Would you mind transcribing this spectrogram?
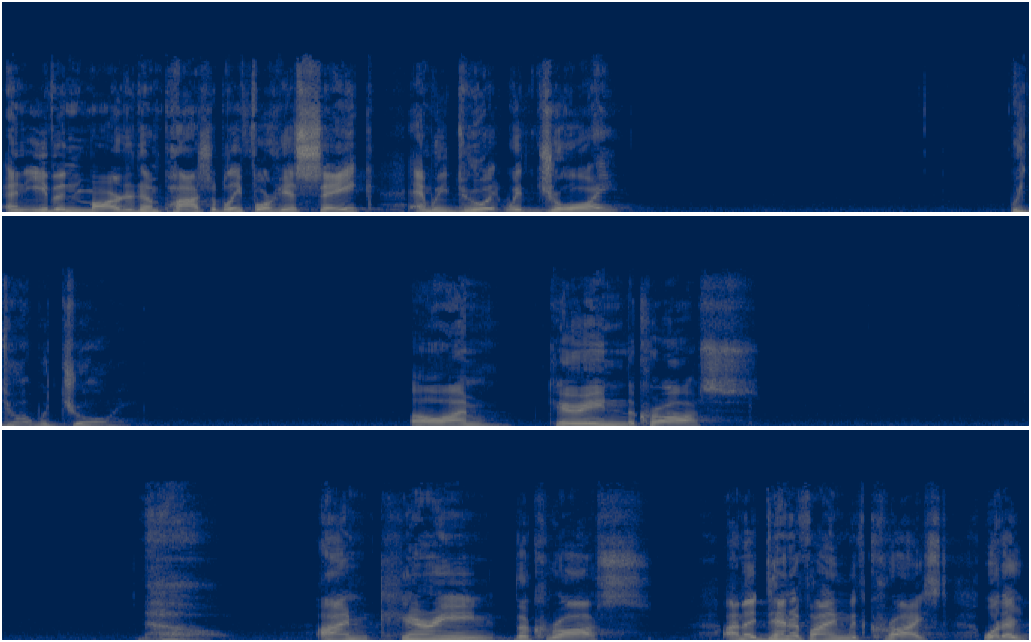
and even martyrdom, possibly for his sake? And we do it with joy? We do it with joy. Oh, I'm carrying the cross. No. I'm carrying the cross. I'm identifying with Christ. What a,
